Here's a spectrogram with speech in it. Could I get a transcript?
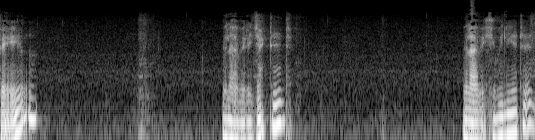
fail? Will I be rejected? Will I be humiliated?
